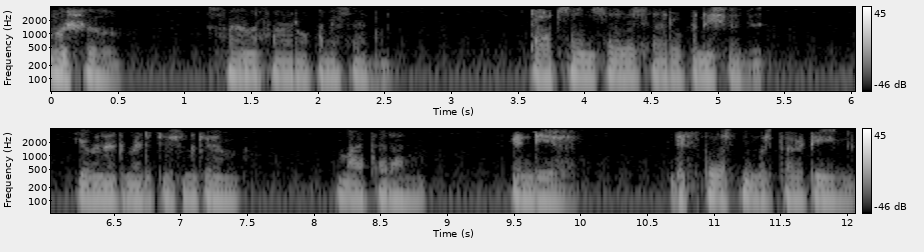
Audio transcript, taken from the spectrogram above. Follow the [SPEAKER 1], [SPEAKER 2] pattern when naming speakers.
[SPEAKER 1] Osho Sarvasar Upanishad talks on Sarvasar Upanishad given at meditation camp Matharan, India. Discourse number 13.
